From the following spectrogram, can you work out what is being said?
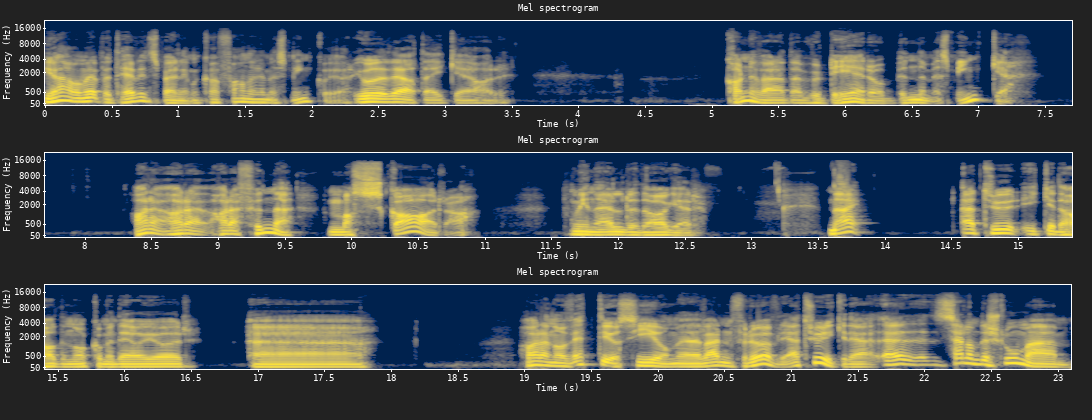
Ja, jeg var med på TV-innspilling, men hva faen er det med sminke å gjøre? Jo, det er det at jeg ikke har Kan det være at jeg vurderer å begynne med sminke? Har jeg, har jeg, har jeg funnet maskara på mine eldre dager? Nei, jeg tror ikke det hadde noe med det å gjøre. Uh, har jeg noe vettig å si om verden for øvrig? Jeg tror ikke det. Uh, selv om det slo meg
